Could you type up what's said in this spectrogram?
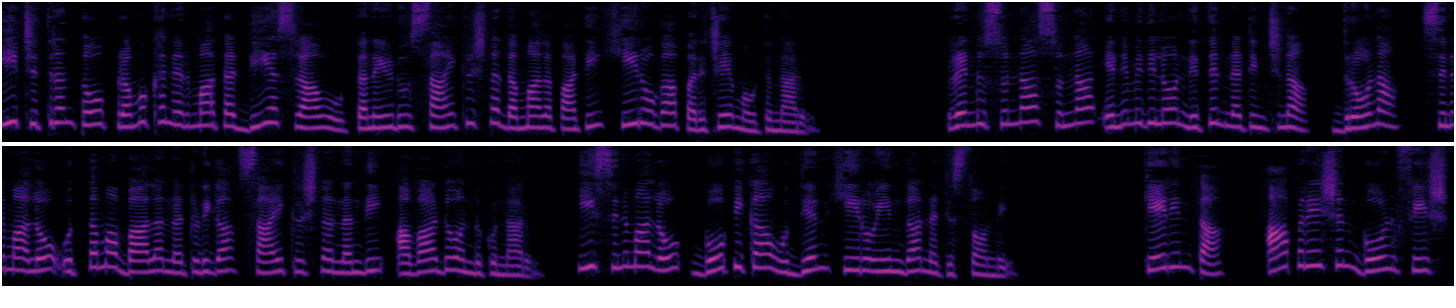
ఈ చిత్రంతో ప్రముఖ నిర్మాత డిఎస్ రావు తనయుడు సాయికృష్ణ దమ్మాలపాటి హీరోగా పరిచయం అవుతున్నారు. రెండు సున్నా సున్నా ఎనిమిదిలో నితిన్ నటించిన ద్రోణ సినిమాలో ఉత్తమ బాల నటుడిగా సాయికృష్ణ నంది అవార్డు అందుకున్నారు. ఈ సినిమాలో గోపికా ఉద్యన్ హీరోయిన్గా నటిస్తోంది. కేరింత ఆపరేషన్ గోల్డ్ ఫిష్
